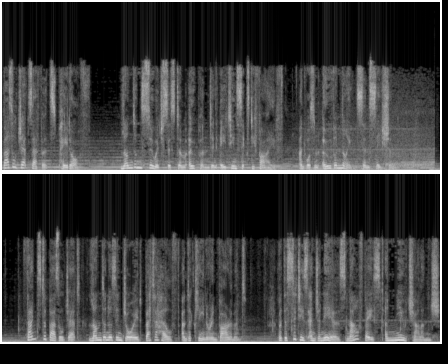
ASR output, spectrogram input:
Bazalgette's efforts paid off. London's sewage system opened in 1865 and was an overnight sensation. Thanks to Bazalgette, Londoners enjoyed better health and a cleaner environment. But the city's engineers now faced a new challenge.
